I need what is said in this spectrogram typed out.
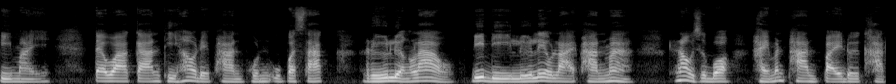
ปีใหม่ แต่ว่าการที่เฮาได้ผ่านพ้นอุปสรรค หรือเรื่องเล่าวดีๆหรือเลวร้ายผ่านมาเล่าจะบอกให้มันผ่านไปโดยขาด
